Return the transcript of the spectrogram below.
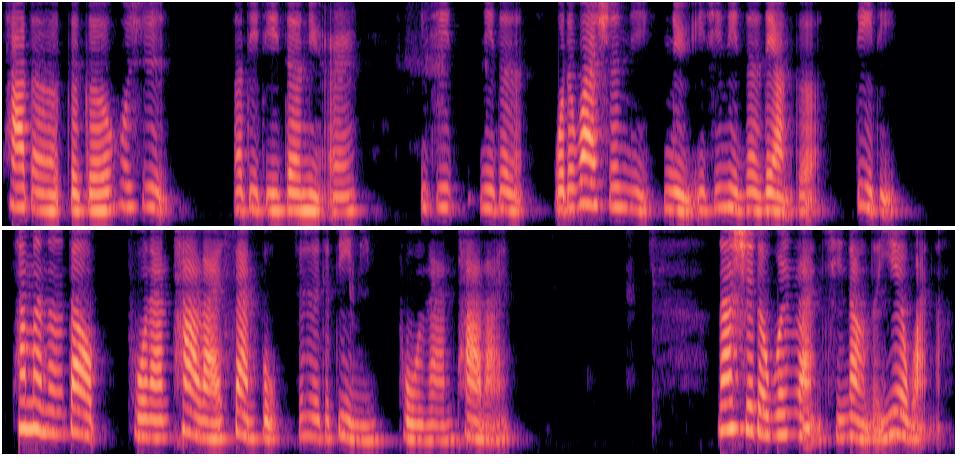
他的哥哥或是呃弟弟的女儿，以及你的我的外甥女女以及你的两个弟弟，他们呢到普兰帕莱散步，这是一个地名，普兰帕莱。那是个温暖晴朗的夜晚啊，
